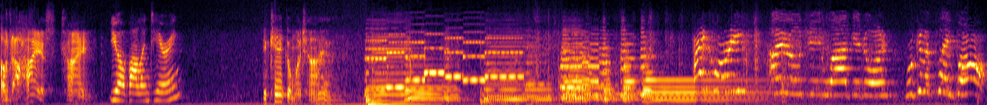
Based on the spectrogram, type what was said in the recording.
of the highest kind. You're volunteering? You can't go much higher. Play ball.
